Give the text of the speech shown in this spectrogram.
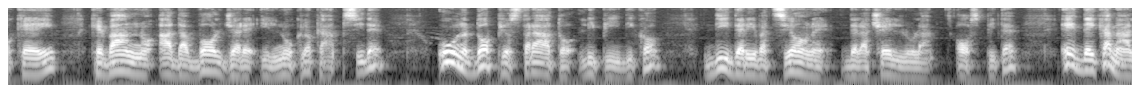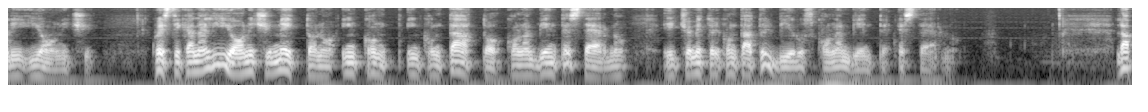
ok, che vanno ad avvolgere il nucleo capside, un doppio strato lipidico, di derivazione della cellula ospite e dei canali ionici. Questi canali ionici mettono in, con, in contatto con l'ambiente esterno, cioè mettono in contatto il virus con l'ambiente esterno. La,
